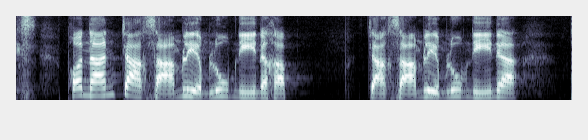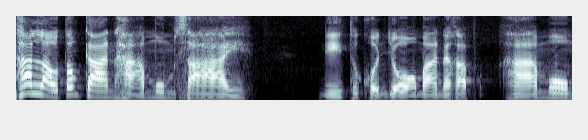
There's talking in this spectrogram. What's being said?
x เพราะนั้นจากสามเหลี่ยมรูปนี้นะครับ จากสามเหลี่ยมรูปนี้เนี่ยถ้าเราต้องการหามุมทรายนี่ทุกคนโยงมานะครับ หามุม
